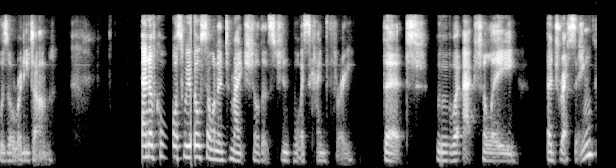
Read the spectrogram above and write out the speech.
was already done. And of course, we also wanted to make sure that student voice came through, that we were actually addressing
